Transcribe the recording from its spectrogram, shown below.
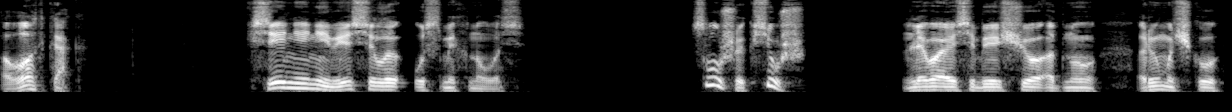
Вот как. Ксения невесело усмехнулась. — Слушай, Ксюш, — наливая себе еще одну рюмочку,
